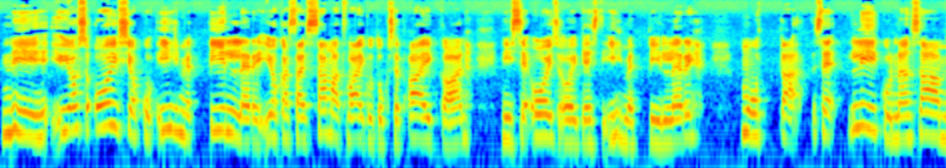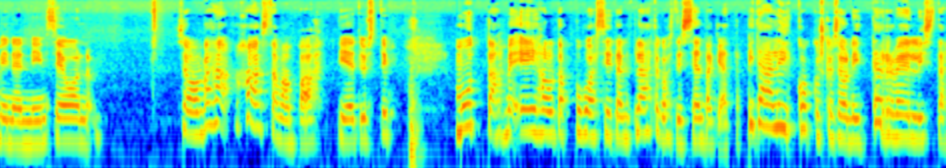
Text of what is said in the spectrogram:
niin, jos olisi joku ihmepilleri, joka saisi samat vaikutukset aikaan, niin se olisi oikeasti ihmepilleri. Mutta se liikunnan saaminen, niin se on, se on vähän haastavampaa tietysti. Mutta me ei haluta puhua siitä nyt lähtökohtaisesti sen takia, että pitää liikkua, koska se on niin terveellistä,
